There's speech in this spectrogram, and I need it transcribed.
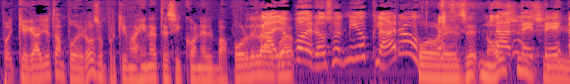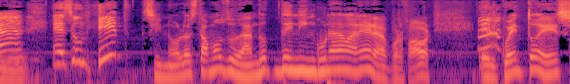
pues, qué gallo tan poderoso, porque imagínate si con el vapor del Gallo agua poderoso el mío, claro. por ese no la es un hit. si no lo estamos dudando de ninguna manera, por favor. El cuento es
